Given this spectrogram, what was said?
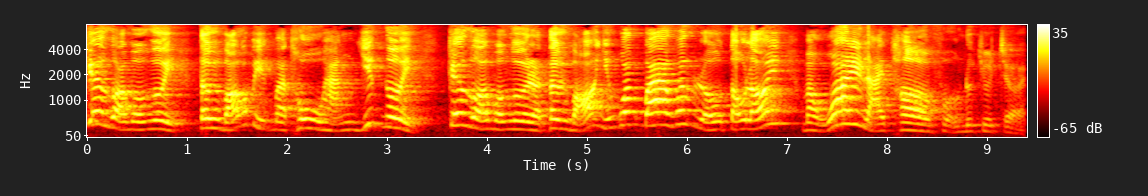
Kêu gọi mọi người từ bỏ cái việc mà thù hận giết người. Kêu gọi mọi người là từ bỏ những quán bar, quán rượu tội lỗi Mà quay lại thờ phượng Đức Chúa Trời.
